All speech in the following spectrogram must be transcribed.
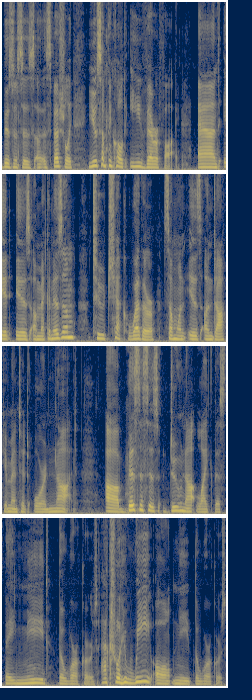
businesses uh, especially, use something called e verify. And it is a mechanism to check whether someone is undocumented or not. Uh, businesses do not like this. They need the workers. Actually, we all need the workers.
